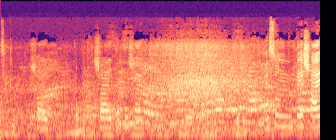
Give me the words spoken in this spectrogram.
Chai. ¿Cómo? Chai, café chai. Es un té chai.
